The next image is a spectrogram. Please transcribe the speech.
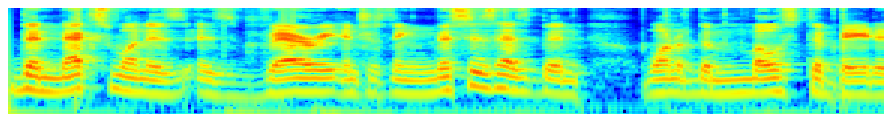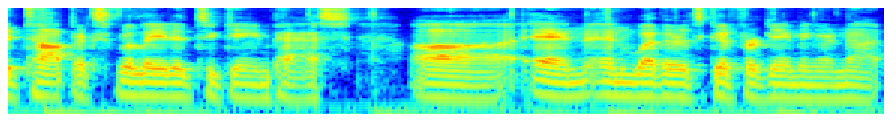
the next one is is very interesting. This is, has been one of the most debated topics related to Game Pass uh, and and whether it's good for gaming or not.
